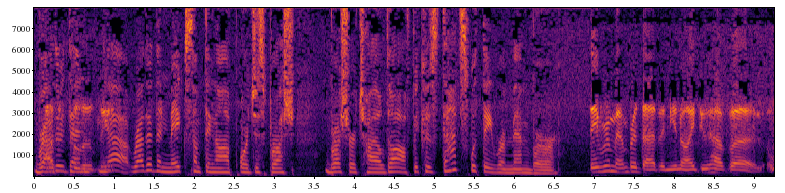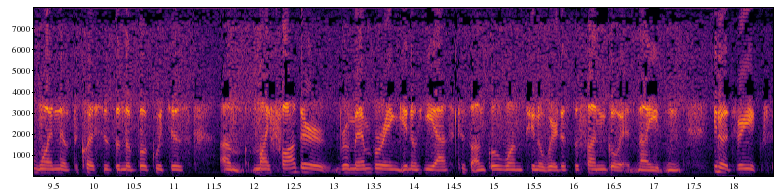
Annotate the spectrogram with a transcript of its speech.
rather Absolutely. than yeah rather than make something up or just brush brush our child off because that's what they remember They remember that, and you know, I do have uh, one of the questions in the book, which is um, my father remembering. You know, he asked his uncle once, you know, where does the sun go at night, and you know, it's very ex-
